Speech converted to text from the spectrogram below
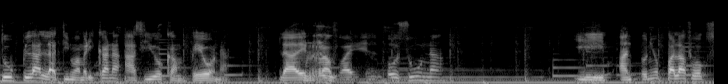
dupla latinoamericana ha sido campeona la de Rafael Osuna y Antonio Palafox,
